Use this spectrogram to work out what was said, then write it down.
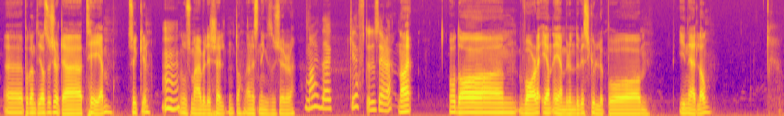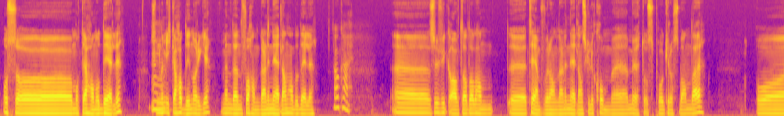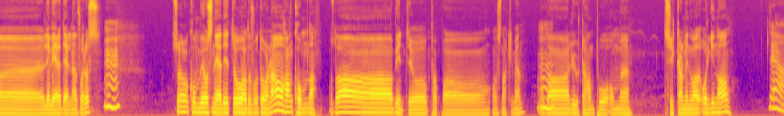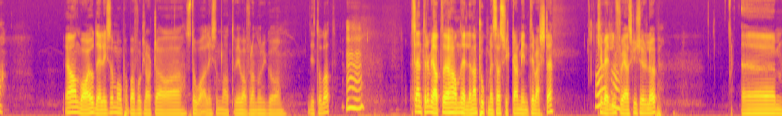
Uh, på den tida så kjørte jeg TM-sykkel, Mm. noe som er veldig sjeldent. da. Det er nesten ingen som kjører det. Nei, det er ikke ofte du ser det. Nei. Og da mm, var det en EM-runde vi skulle på mm, i Nederland. Og så måtte jeg ha noen deler som Mm. de ikke hadde i Norge, men den forhandleren i Nederland hadde deler. Ok. Uh, så vi fikk avtalt at han uh, TM-forhandleren i Nederland skulle komme møte oss på crossbanen der. Og uh, levere delene for oss. Mm. Så kom vi oss ned dit og hadde fått ordna, og han kom, da. Og da begynte jo pappa å, å snakke med han. Og mm. da lurte han på om uh, sykkelen min var original. Ja. Ja, han var jo det, liksom, og pappa forklarte ståa, liksom, at vi var fra Norge og ditt og datt. Mm. Så endte det med at eh, han nederlenderen tok med seg sykkelen min til verkstedet kvelden før jeg skulle kjøre løp. Ehm,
